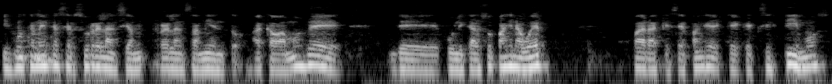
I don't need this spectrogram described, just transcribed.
y justamente hacer su relanzamiento. Acabamos de, publicar su página web para que sepan que existimos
